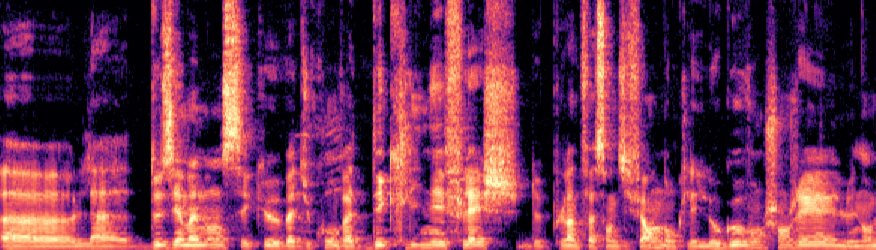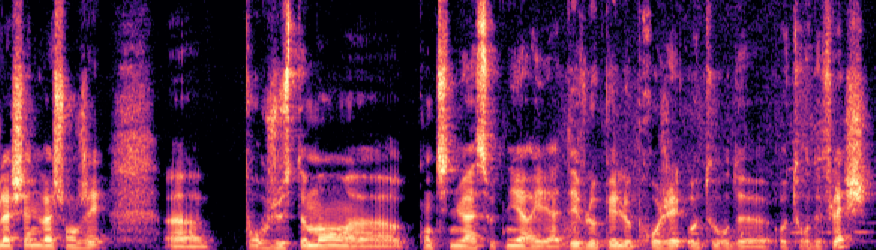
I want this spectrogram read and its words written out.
la deuxième annonce, c'est que bah, du coup, on va décliner Flèche de plein de façons différentes. Donc les logos vont changer, le nom de la chaîne va changer pour justement continuer à soutenir et à développer le projet autour de, autour de Flèche.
